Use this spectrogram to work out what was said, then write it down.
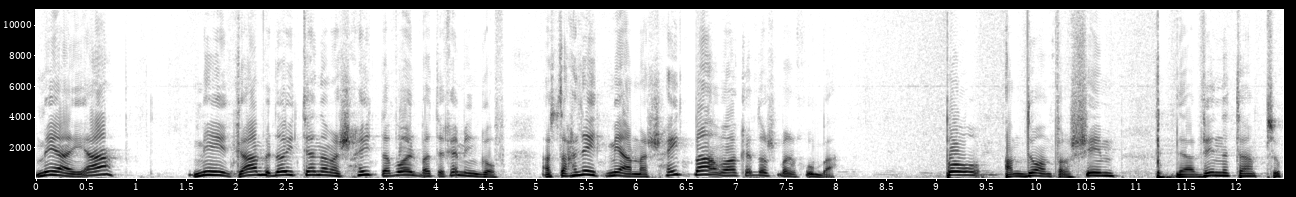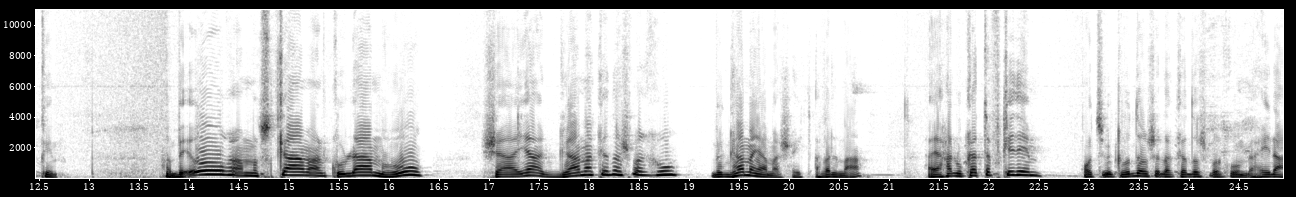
מי היה? מי יקרא ולא ייתן המשחית לבוא אל בתיכם לנגוף. אז תחליט מי המשחית בא או הקדוש ברוך הוא בא. פה עמדו המפרשים להבין את הפסוקים. הביאור המוסכם על כולם הוא שהיה גם הקדוש ברוך הוא וגם היה משחית, אבל מה? היה חלוקת תפקידים, חוץ מכבודו של הקדוש ברוך הוא, מחילה.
